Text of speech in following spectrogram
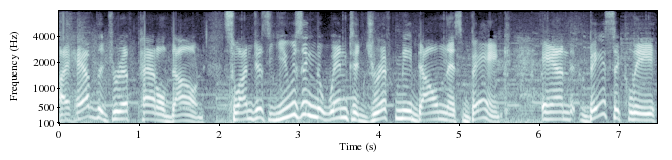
I have the drift paddle down. So I'm just using the wind to drift me down this bank. And basically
